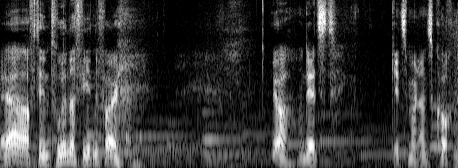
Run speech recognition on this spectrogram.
Ja, auf den Touren auf jeden Fall. Ja, und jetzt geht's mal ans Kochen.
